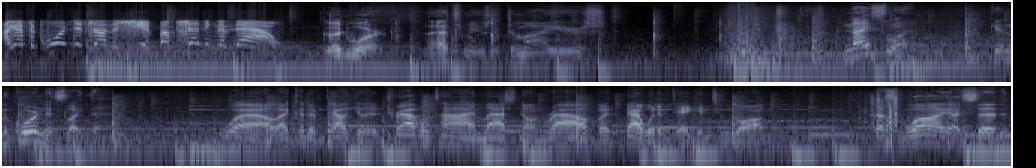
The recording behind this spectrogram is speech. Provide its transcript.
I got the coordinates on the ship. I'm sending them now. Good work. That's music to my ears. Nice one. Getting the coordinates like that. Well, I could have calculated travel time, last known route, but that would have taken too long. That's why I said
